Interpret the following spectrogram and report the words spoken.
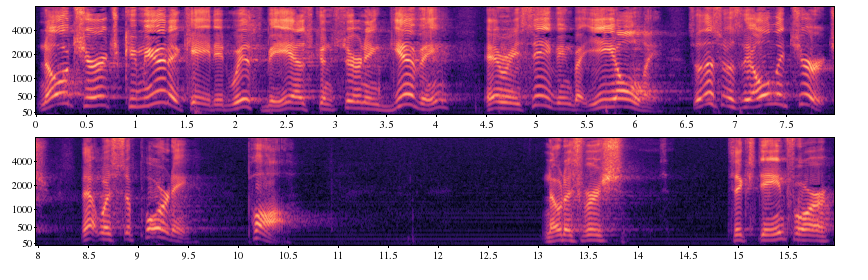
no church communicated with me as concerning giving and receiving, but ye only. So this was the only church that was supporting Paul. Notice verse 16 For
